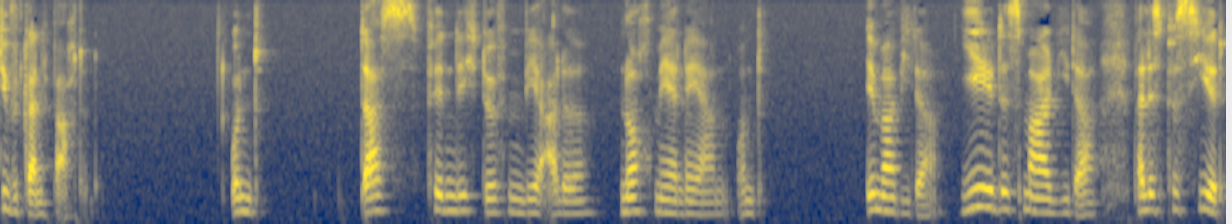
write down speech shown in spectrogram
die wird gar nicht beachtet. Und das, finde ich, dürfen wir alle noch mehr lernen und immer wieder, jedes Mal wieder, weil es passiert.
